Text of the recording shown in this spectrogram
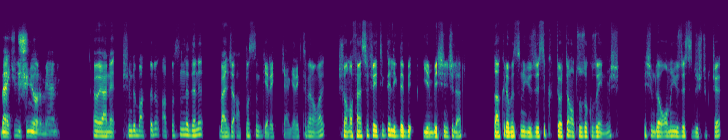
belki düşünüyorum yani. Yani şimdi Butler'ın atmasının nedeni bence atmasını gerek yani gerektiren olay şu an offensive rating'de ligde bir 25.ler. Dunk Robinson'ın yüzdesi 44'ten 39'a inmiş. E şimdi onun yüzdesi düştükçe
